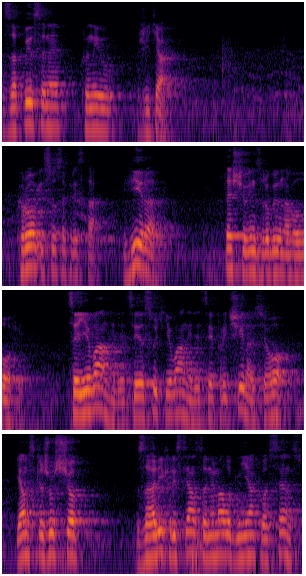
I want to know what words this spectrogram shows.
записане в книгу життя. Кров Ісуса Христа, віра в те, що Він зробив на Голгофі. Це Євангеліє, це є суть Євангелія, це є причина всього. Я вам скажу, що взагалі християнство не мало б ніякого сенсу,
